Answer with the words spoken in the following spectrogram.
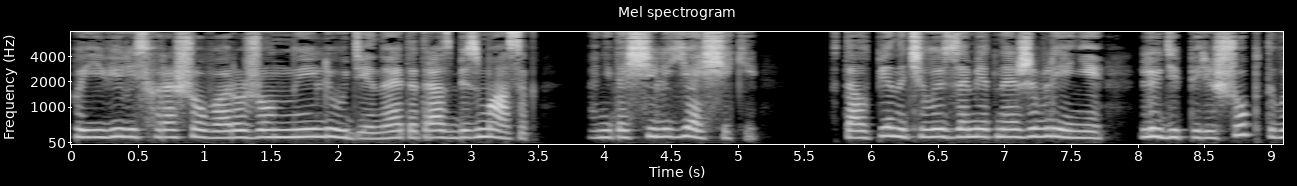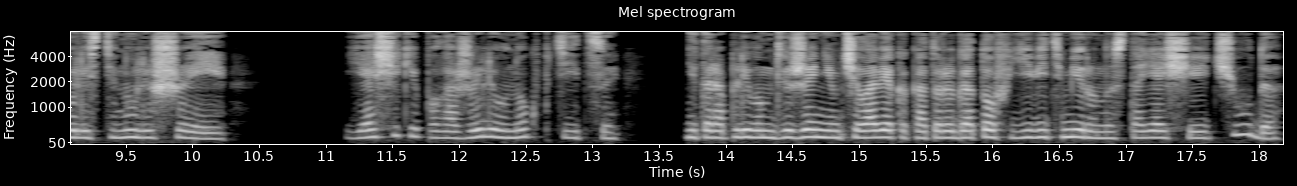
появились хорошо вооруженные люди, на этот раз без масок. Они тащили ящики. В толпе началось заметное оживление — Люди перешептывались, тянули шеи. Ящики положили у ног птицы. Неторопливым движением человека, который готов явить миру настоящее чудо,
